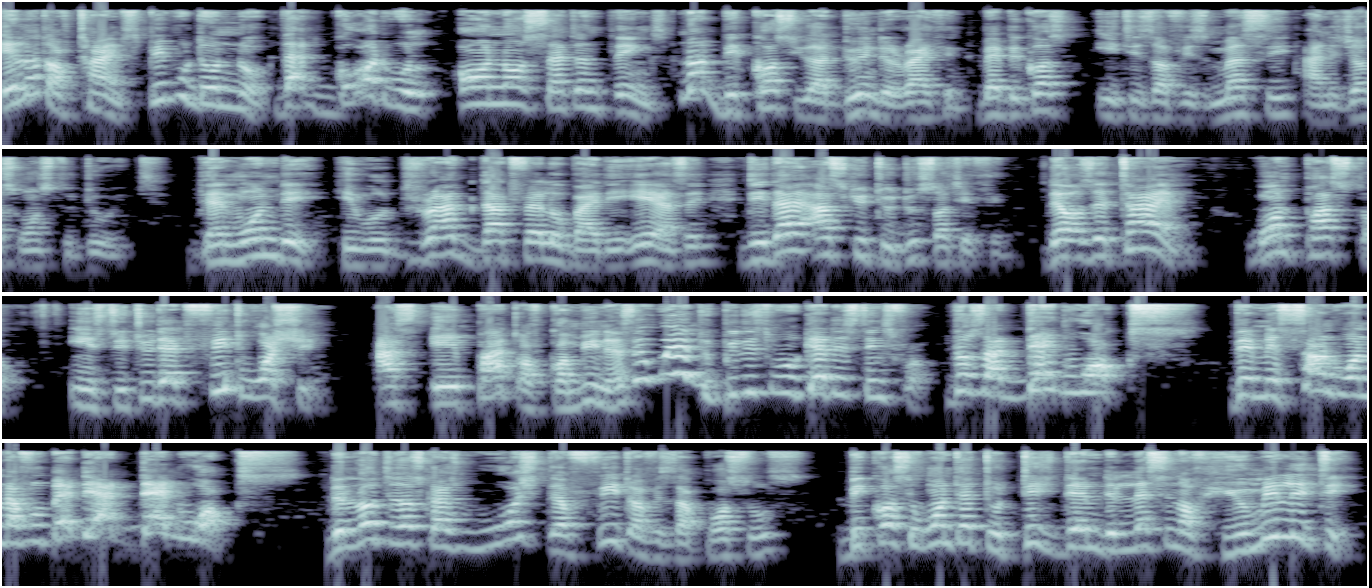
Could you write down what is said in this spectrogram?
A lot of times people don't know that God will honor certain things, not because you are doing the right thing, but because it is of His mercy and He just wants to do it. Then one day He will drag that fellow by the ear and say, Did I ask you to do such a thing? There was a time one pastor instituted feet washing as a part of communion. I said, Where do people get these things from? Those are dead works. They may sound wonderful, but they are dead works. The Lord Jesus Christ washed the feet of his apostles because he wanted to teach them the lesson of humility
